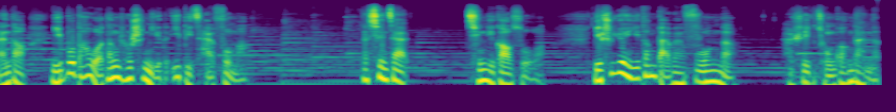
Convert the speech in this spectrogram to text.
难道你不把我当成是你的一笔财富吗？那现在，请你告诉我，你是愿意当百万富翁呢？还是一个穷光蛋呢？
